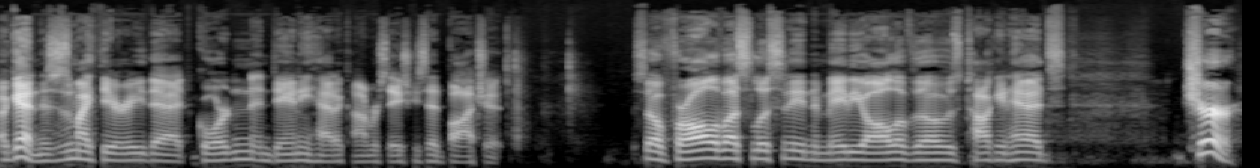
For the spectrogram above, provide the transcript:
again, this is my theory that Gordon and Danny had a conversation. He said, botch it. So for all of us listening and maybe all of those talking heads, sure,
